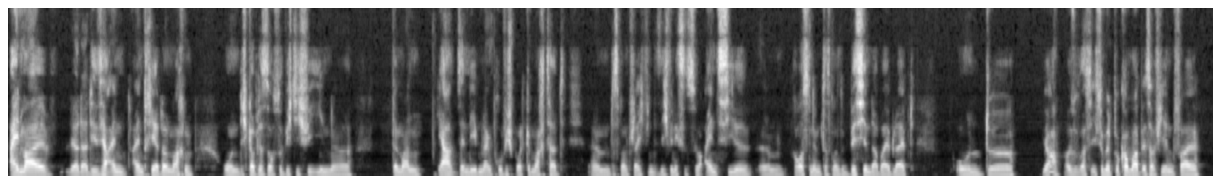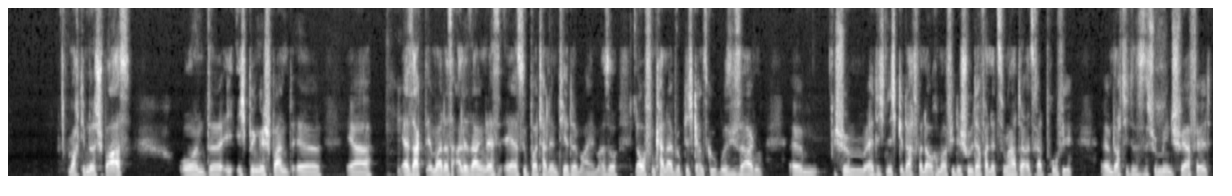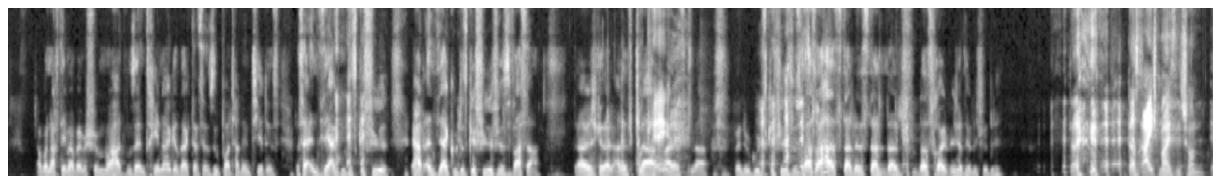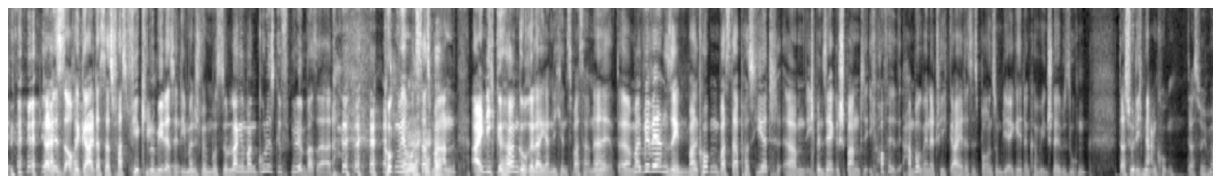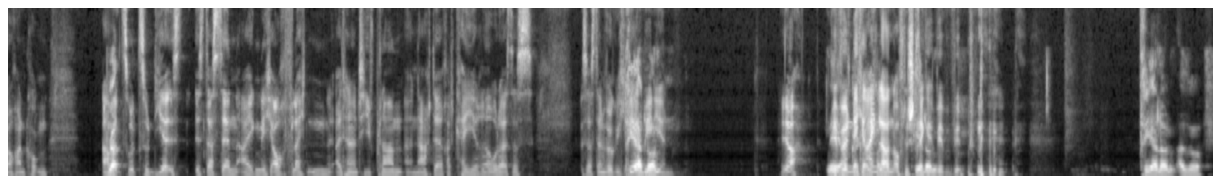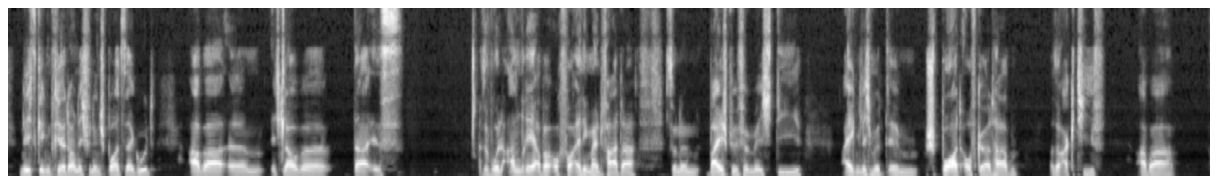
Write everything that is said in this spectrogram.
einmal, ja, da dieses Jahr einen, einen Triathlon machen. Und ich glaube, das ist auch so wichtig für ihn, äh, wenn man ja sein Leben lang Profisport gemacht hat, ähm, dass man vielleicht sich wenigstens so ein Ziel ähm, rausnimmt, dass man so ein bisschen dabei bleibt. Und äh, ja, also was ich so mitbekommen habe, ist auf jeden Fall, macht ihm das Spaß. Und äh, ich, ich bin gespannt. Er, er, er sagt immer, dass alle sagen, dass er ist super talentiert im allem. Also laufen kann er wirklich ganz gut, muss ich sagen. Ähm, Schwimmen hätte ich nicht gedacht, weil er auch immer viele Schulterverletzungen hatte als Radprofi. Ähm, dachte ich, dass das Schwimmen ihm schwerfällt. Aber nachdem er beim Schwimmen war, hat wo sein Trainer gesagt, dass er super talentiert ist, dass er ein sehr gutes Gefühl, er hat ein sehr gutes Gefühl fürs Wasser. Da habe ich gesagt, alles klar, Okay. alles klar. Wenn du ein gutes Gefühl fürs Wasser hast, dann ist dann, dann das freut mich natürlich für dich. Das reicht meistens schon. Dann ist es auch egal, dass das fast vier Kilometer sind, die man schwimmen muss, solange man ein gutes Gefühl im Wasser hat. Gucken wir uns das mal an. Eigentlich gehören Gorilla ja nicht ins Wasser. Ne? Äh, wir werden sehen. Mal gucken, was da passiert. Ähm, ich bin sehr gespannt. Ich hoffe, Hamburg wäre natürlich geil. Das ist bei uns um die Ecke. Dann können wir ihn schnell besuchen. Das würde ich mir angucken. Das würde ich mir auch angucken. Aber Ja. zurück zu dir. Ist, ist das denn eigentlich auch vielleicht ein Alternativplan nach der Radkarriere oder ist das, ist das dann wirklich eher Triathlon? Medien? Ja. Nee, wir würden dich keinen Fall. einladen auf eine Strecke. Triathlon. Wir, wir, Triathlon, also nichts gegen Triathlon, ich finde den Sport sehr gut, aber ähm, ich glaube, da ist sowohl André, aber auch vor allen Dingen mein Vater so ein Beispiel für mich, die eigentlich mit dem Sport aufgehört haben, also aktiv, aber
